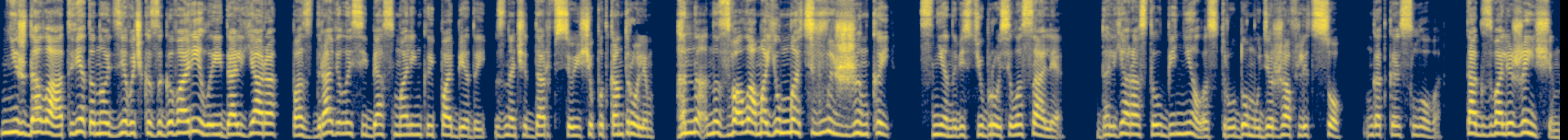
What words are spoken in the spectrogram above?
Не ждала ответа, но девочка заговорила, и Дальяра поздравила себя с маленькой победой. Значит, дар все еще под контролем. Она назвала мою мать выжженкой! С ненавистью бросила Салия. Дальяра остолбенела, с трудом удержав лицо. Гадкое слово. Так звали женщин,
